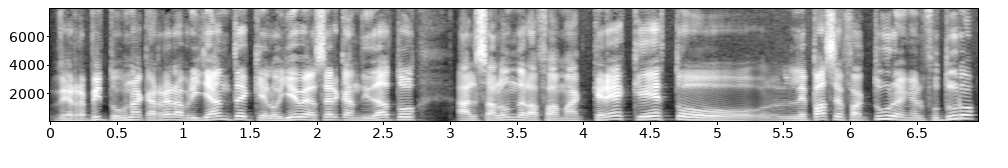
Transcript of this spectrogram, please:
le repito, una carrera brillante que lo lleve a ser candidato al Salón de la Fama. ¿Crees que esto le pase factura en el futuro?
